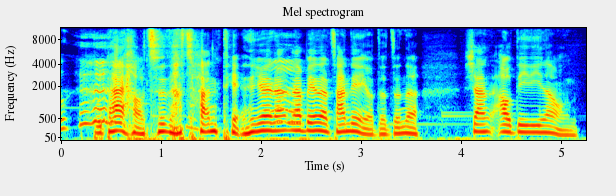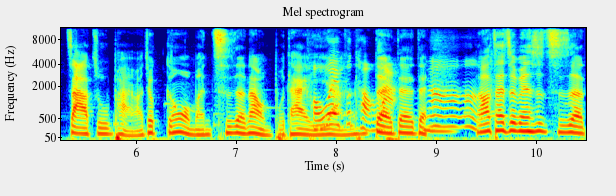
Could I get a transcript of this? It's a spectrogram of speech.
不太好吃的餐点，因为那那边的餐点有的真的。像奥地利那种炸猪排嘛，就跟我们吃的那种不太一样，口味不同。对对对，嗯嗯嗯，然后在这边是吃着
